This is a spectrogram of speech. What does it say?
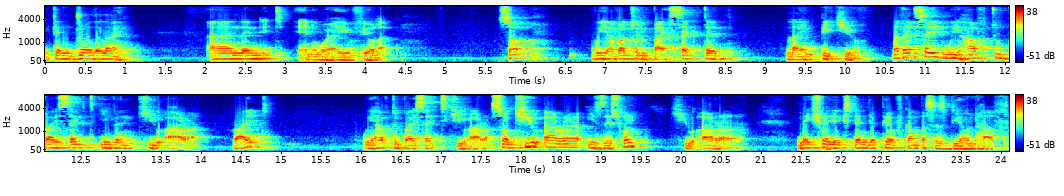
you can draw the line and end it anywhere you feel like. So we have actually bisected line PQ. But that said, we have to bisect even QR, right? We have to bisect QR. So QR is this one, QR. Make sure you extend your pair of compasses beyond half.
